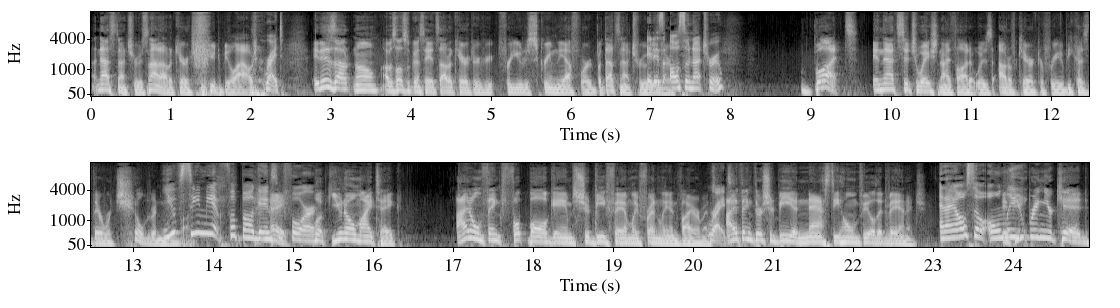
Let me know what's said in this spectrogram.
And that's not true. It's not out of character for you to be loud. Right. It is out. No, I was also going to say it's out of character for you- to scream the F word, but that's not true It is either. also not true. but in that situation, I thought it was out of character for you because there were children. You've nearby. seen me at football games Hey, before. Look, you know my take. I don't think football games should be family friendly environments. Right. I think there should be a nasty home field advantage. and I also only if you bring your kid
